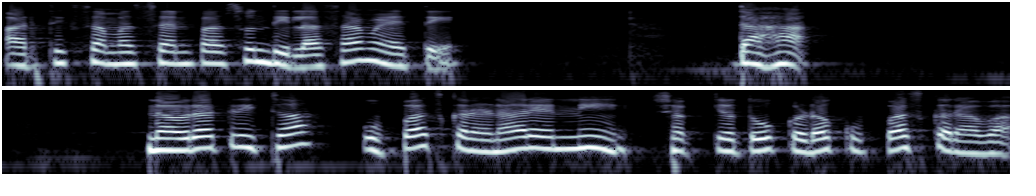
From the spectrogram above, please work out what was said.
आर्थिक समस्यांपासून दिलासा मिळते. दहा. नवरात्रीचा उपवास करणाऱ्यांनी शक्यतो कडक उपवास करावा.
